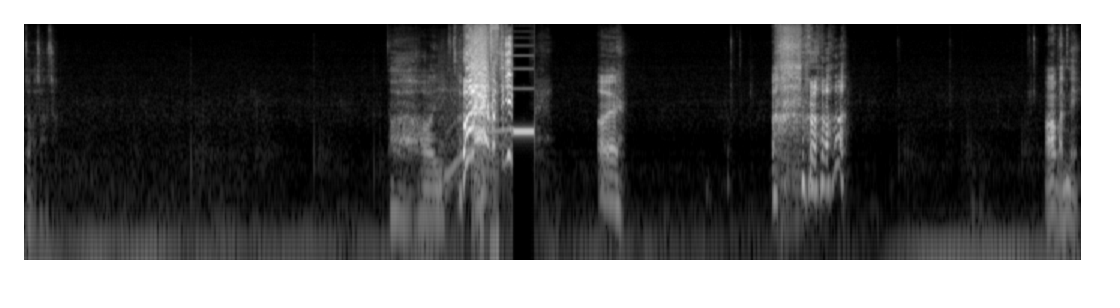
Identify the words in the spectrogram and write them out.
가자 가자 가자 아, 아, 이... 아 갑자기 아, 에. 아 맞네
